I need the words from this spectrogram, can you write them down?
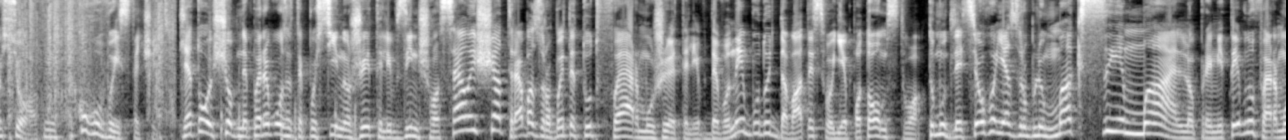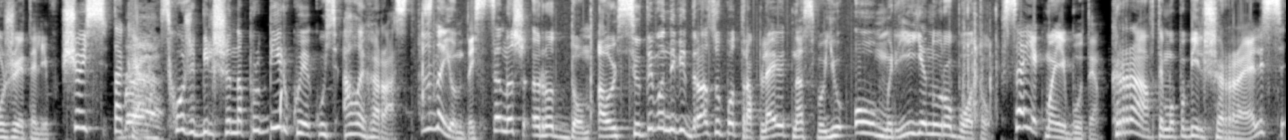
Ось о, такого вистачить. Для того, щоб не перевозити постійно жителів з іншого селища, треба зробити тут ферму жителів, де вони будуть давати своє потомство. Тому для цього я зроблю максимально примітивну ферму жителів. Щось таке, схоже більше на пробірку якусь, але гаразд. Знайомтесь, це наш роддом. А ось сюди вони відразу потрапляють на свою омріяну роботу. Все як має бути. Крафтимо побільше рельс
